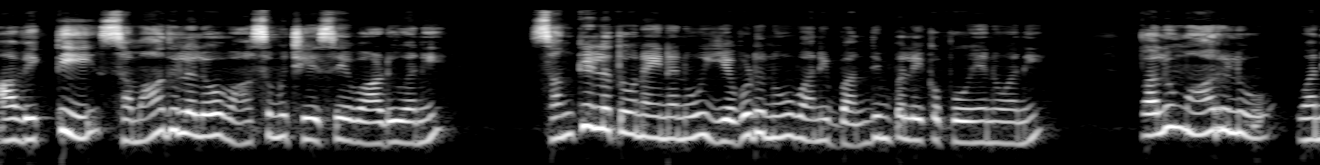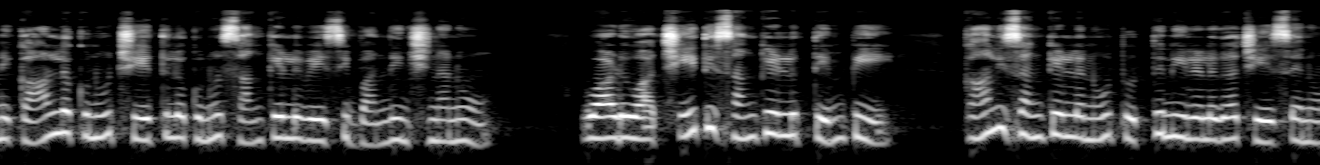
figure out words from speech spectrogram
ఆ వ్యక్తి సమాధులలో వాసము చేసేవాడు అని సంకెళ్ళతోనైనను ఎవడును వాని బంధింపలేకపోయాను అని పలుమారులు వాని కాళ్ళకును చేతులకును సంకెళ్ళు వేసి బంధించినను వాడు ఆ చేతి సంకెళ్ళు తెంపి కాలి సంకెళ్ళను తొత్తి నీళ్ళలుగా చేసెను.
